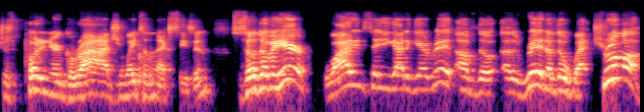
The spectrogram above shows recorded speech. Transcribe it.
just put in your garage and wait till the next season. So it's over here. Why did you say you got to get rid of the uh, rid of the wet truma?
